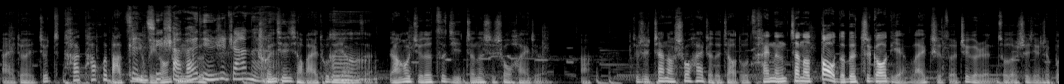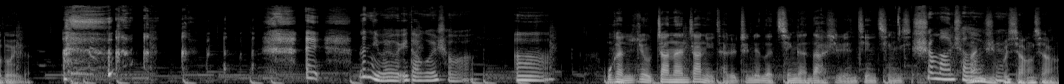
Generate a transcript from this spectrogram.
哎，对，就他他会把自己伪装傻白甜是渣男，纯情小白兔的样子，然后觉得自己真的是受害者啊，就是站到受害者的角度，才能站到道德的制高点来指责这个人做的事情是不对的。哎，那你们有遇到过什么？嗯。我感觉这种渣男渣女才是真正的情感大师，人间清醒。是吗，陈老师？那你不想想，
